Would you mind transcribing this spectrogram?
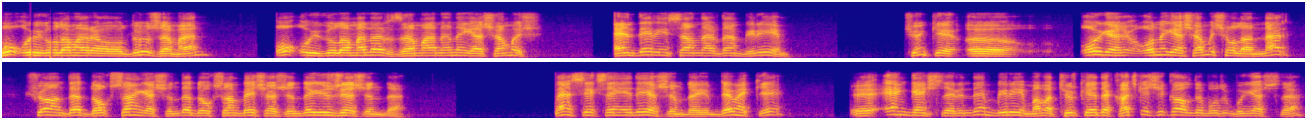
bu uygulamalar olduğu zaman o uygulamalar zamanını yaşamış ender insanlardan biriyim. Çünkü e, o onu yaşamış olanlar şu anda 90 yaşında, 95 yaşında, 100 yaşında. Ben 87 yaşındayım. Demek ki e, en gençlerinden biriyim ama Türkiye'de kaç kişi kaldı bu, bu yaşta?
